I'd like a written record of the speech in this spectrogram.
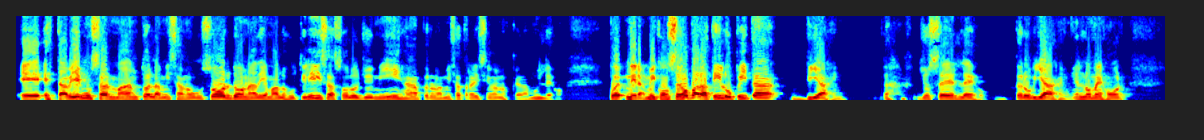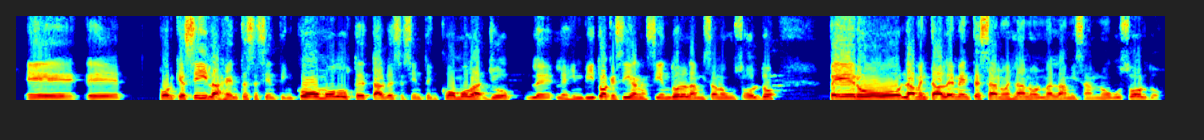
Eh, está bien usar manto en la misa no soldo, nadie más los utiliza, solo yo y mi hija, pero la misa tradicional nos queda muy lejos. Pues mira, mi consejo para ti, Lupita, viajen yo sé, es lejos, pero viajen, es lo mejor. Eh, eh, porque si la gente se siente incómodo, usted tal vez se siente incómoda. Yo les invito a que sigan haciéndole la misa no sordo, pero lamentablemente esa no es la norma en la misa no sordo.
